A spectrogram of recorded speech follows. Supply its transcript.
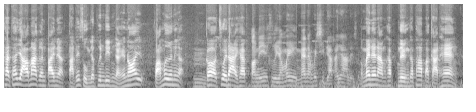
ถ้าถ้ายาวมากเกินไปเนี่ยตัดให้สูงจากพื้นดินอย่างน้อยๆฝ่ามือนึงอะอืมก็ช่วยได้ครับ ตอนนี้คือยังไม่แนะนำไม่ฉีดยาฆ่าหญ้าเลยใช่ไหม ไม่แนะนำครับหนึ่งสภาพอากาศแห้งอืม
